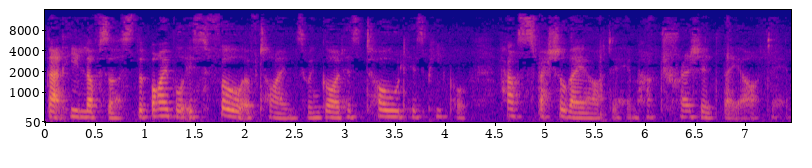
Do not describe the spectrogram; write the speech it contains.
that he loves us. The Bible is full of times when God has told his people how special they are to him, how treasured they are to him.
